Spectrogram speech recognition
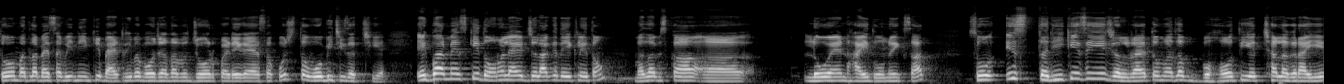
तो मतलब ऐसा भी नहीं कि बैटरी पे बहुत ज़्यादा ज़ोर पड़ेगा ऐसा कुछ तो वो भी चीज़ अच्छी है। एक बार मैं इसकी दोनों लाइट जला के देख लेता हूँ मतलब इसका लो एंड हाई दोनों एक साथ। सो so, इस तरीके से ये जल रहा है तो मतलब बहुत ही अच्छा लग रहा है ये।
